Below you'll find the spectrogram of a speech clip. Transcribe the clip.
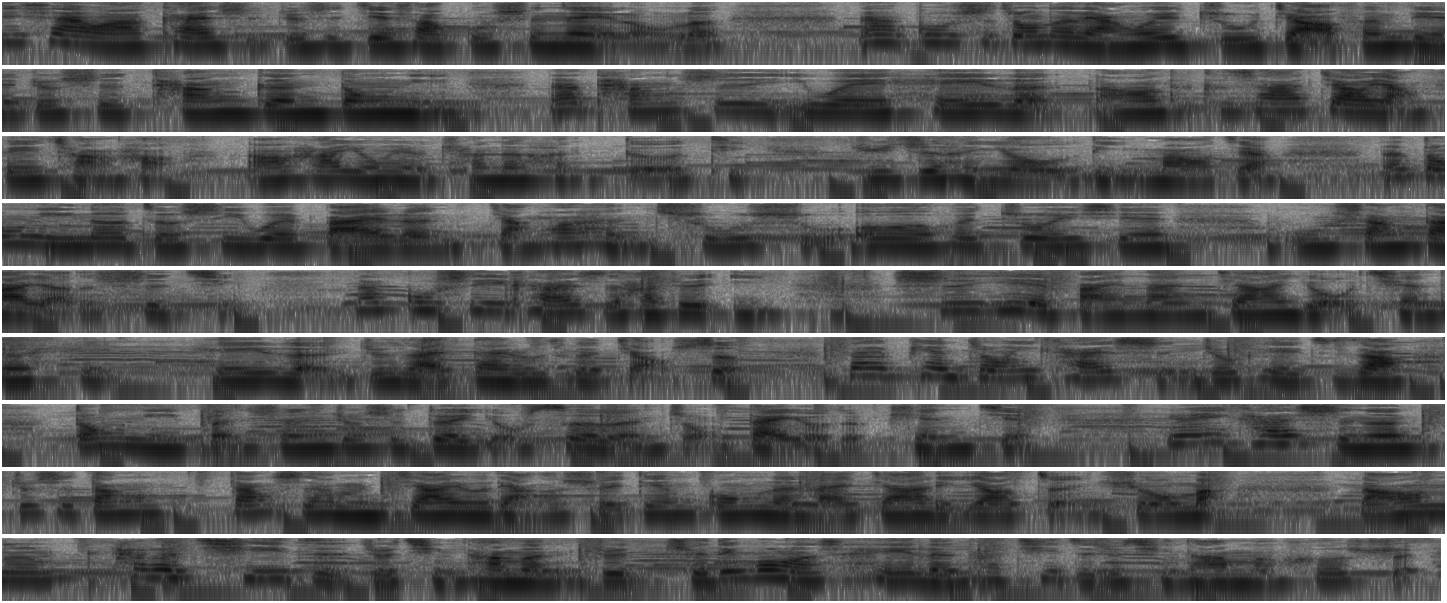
接下来我要开始就是介绍故事内容了。那故事中的两位主角分别就是汤跟东尼。那汤是一位黑人，然后可是他教养非常好，然后他永远穿得很得体，举止很有礼貌这样。那东尼呢，则是一位白人，讲话很粗俗，偶尔会做一些无伤大雅的事情。那故事一开始，他就以失业白男加有钱的黑。黑人就是来带入这个角色，在片中一开始，你就可以知道东尼本身就是对有色人种带有着偏见，因为一开始呢，就是当当时他们家有两个水电工人来家里要整修嘛，然后呢，他的妻子就请他们，就水电工人是黑人，他妻子就请他们喝水。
